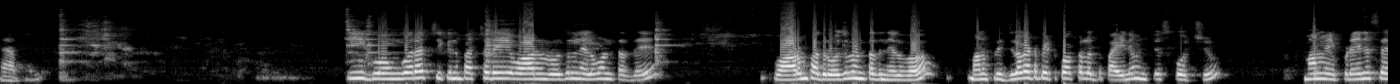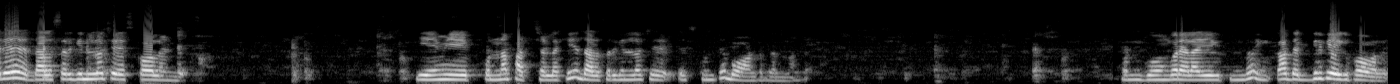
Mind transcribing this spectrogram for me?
వేపాలి ఈ గోంగూర చికెన్ పచ్చడి వారం రోజులు నిల్వ ఉంటుంది. వారం పది రోజులు ఉంటుంది నిల్వ. మనం ఫ్రిడ్జ్లో గట్ట పెట్టుకోకర్లేదు పైన ఉంచేసుకోవచ్చు. మనం ఎప్పుడైనా సరే దళసరి గిన్నెలో చేసుకోవాలండి. ఏమి వేపుకున్న పచ్చళ్ళకి దళసరి గిన్నెలో చేసుకుంటే బాగుంటుంది అనమాట గోంగూర ఎలా ఏగుతుందో ఇంకా దగ్గరికి ఏగిపోవాలి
